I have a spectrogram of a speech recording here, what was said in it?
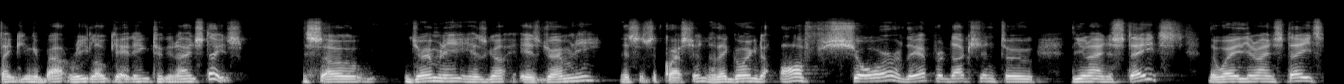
thinking about relocating to the United States. So Germany is go- is Germany this is a question. Are they going to offshore their production to the United States the way the United States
